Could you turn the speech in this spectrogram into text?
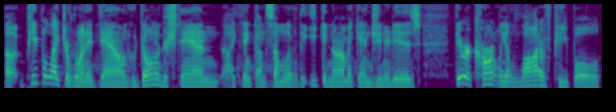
Uh, people like to run it down who don't understand, I think, on some level, the economic engine it is. There are currently a lot of people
